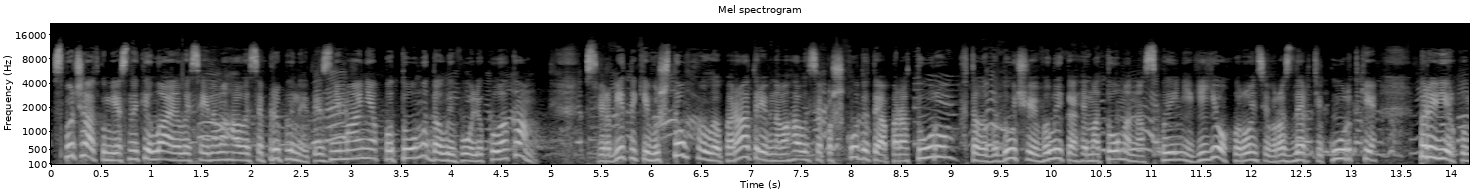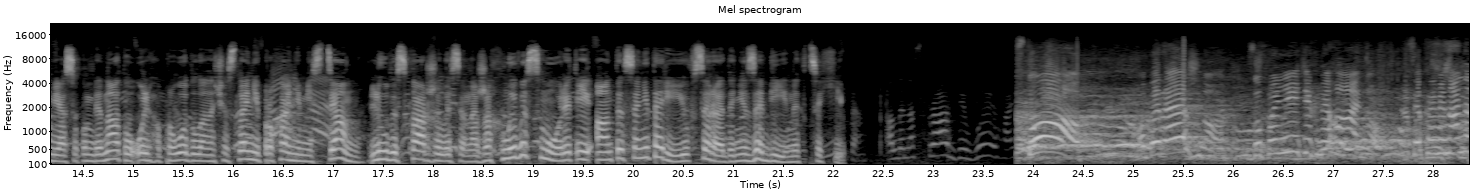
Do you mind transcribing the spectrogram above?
Спочатку м'ясники лаялися і намагалися припинити знімання, потім дали волю кулакам. Співробітники виштовхували операторів, намагалися пошкодити апаратуру. В телеведучої велика гематома на спині, в її охоронців роздерті куртки. Перевірку м'ясокомбінату Ольга проводила на численні прохання містян. Люди скаржилися на жахливий сморід і антисанітарію всередині забійних цехів. Стоп! Обережно! Зупиніть їх негайно! Це кримінальна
